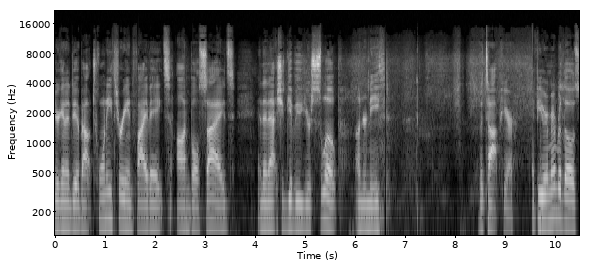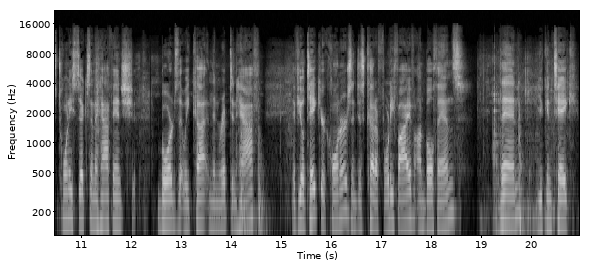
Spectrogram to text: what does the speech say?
you're going to do about 23 and 5 eighths on both sides. And then that should give you your slope underneath the top here. If you remember those 26 and a half inch boards that we cut and then ripped in half, if you'll take your corners and just cut a 45 on both ends, then you can take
